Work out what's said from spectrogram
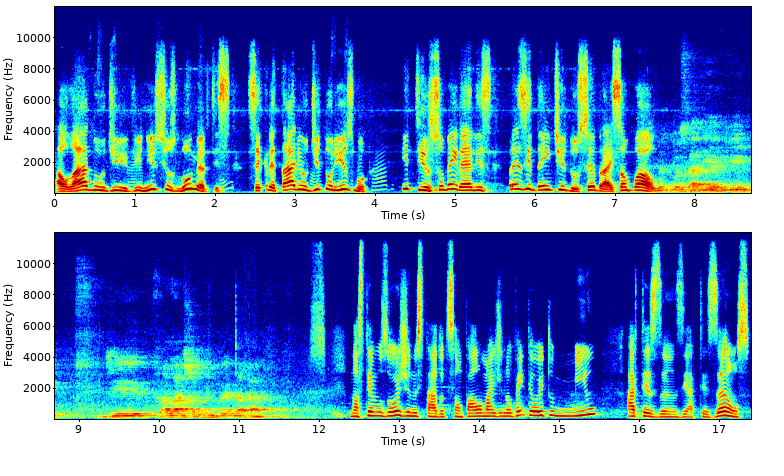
ao lado de Vinícius Lumertes, secretário de Turismo, e Tirso Meirelles, presidente do Sebrae São Paulo. Eu gostaria aqui de falar sobre o Empreenda Rápido. Nós temos hoje no estado de São Paulo mais de 98 mil artesãs e artesãos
